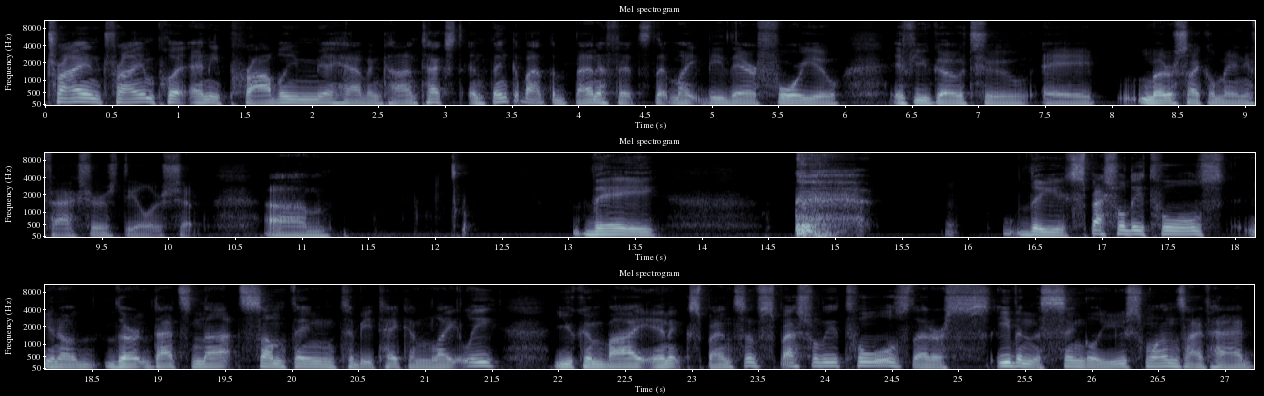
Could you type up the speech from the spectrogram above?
try and try and put any problem you may have in context, and think about the benefits that might be there for you if you go to a motorcycle manufacturer's dealership. Um, they the specialty tools, you know, that's not something to be taken lightly. You can buy inexpensive specialty tools that are even the single use ones. I've had,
